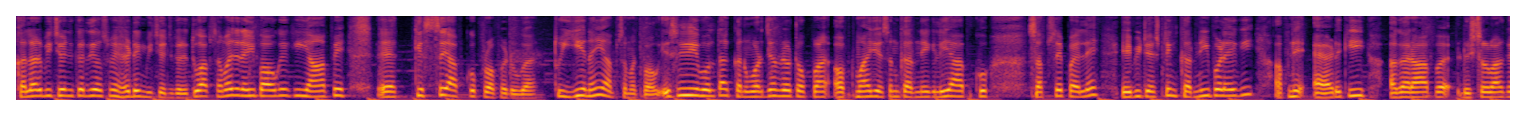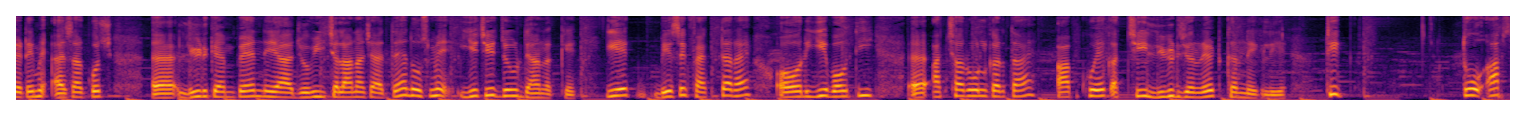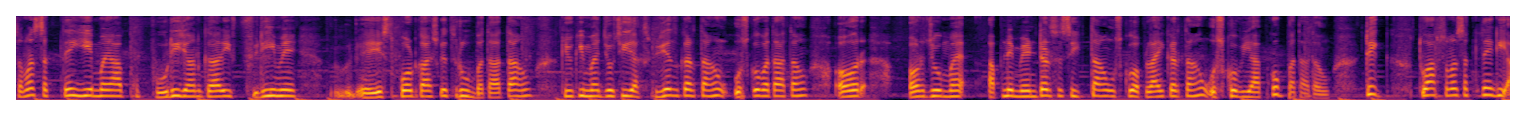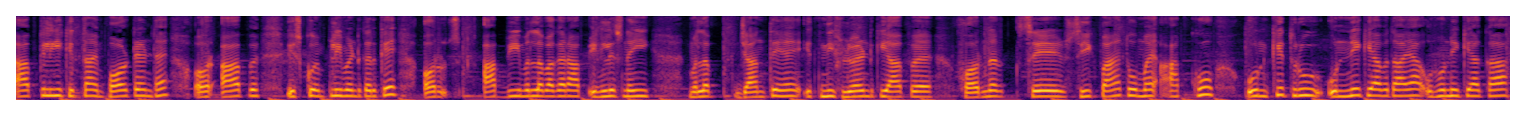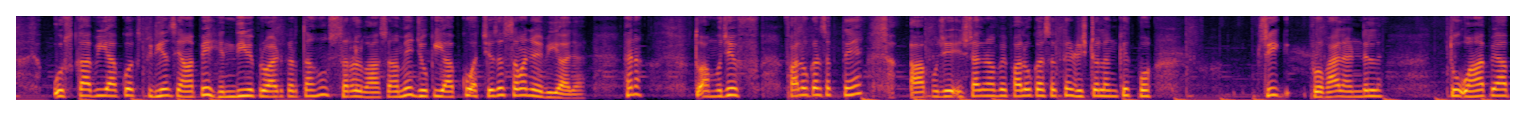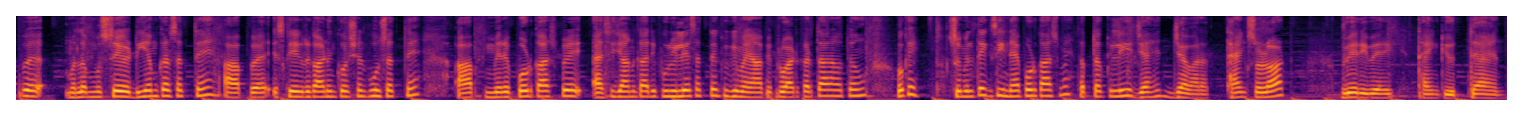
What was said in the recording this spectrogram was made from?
कलर भी चेंज कर दिया, उसमें हेडिंग भी चेंज कर दी। तो आप समझ नहीं पाओगे कि यहाँ पे किससे आपको प्रॉफिट हुआ है। तो ये नहीं आप समझ पाओगे। इसलिए बोलता है कन्वर्जन रेट ऑप्टिमाइजेशन करने के लिए आपको सबसे पहले ए बी टेस्टिंग करनी पड़ेगी, अपने ऐड की। अगर आप डिजिटल मार्केटिंग में ऐसा कुछ लीड कैंपेन या जो भी चलाना चाहते हैं तो उसमें ये चीज़ ज़रूर ध्यान रखें। ये एक बेसिक फैक्टर है और ये बहुत ही अच्छा रोल करता है आपको एक अच्छी लीड जनरेट करने के लिए। ठीक? तो आप समझ सकते हैं, ये मैं आपको पूरी जानकारी फ्री में इस पॉडकास्ट के थ्रू बताता हूँ, क्योंकि मैं जो चीज़ एक्सपीरियंस करता हूँ, उसको बताता हूँ और और जो मैं अपने मेंटर से सीखता हूँ, उसको अप्लाई करता हूँ, उसको भी आपको बताता हूँ। ठीक? तो आप समझ सकते हैं कि आपके लिए कितना इंपॉर्टेंट है और आप इसको इम्प्लीमेंट करके और आप भी मतलब अगर आप इंग्लिश नहीं मतलब जानते हैं, इतनी फ्लुएंट कि आप फॉरनर से सीख पाएँ तो मैं आपको उनके थ्रू उनने क्या बताया, उन्होंने क्या कहा, उसका भी आपको एक्सपीरियंस यहाँ पे हिंदी में प्रोवाइड करता हूँ, सरल भाषा में, जो कि आपको अच्छे से समझ में भी आ जाए। है ना? तो आप मुझे फॉलो कर सकते हैं। आप मुझे इंस्टाग्राम पे फॉलो कर सकते हैं डिजिटल अंकित सी प्रोफ़ाइल हैंडल तो वहाँ पे आप मतलब मुझसे डीएम कर सकते हैं, आप इसके रिगार्डिंग क्वेश्चन पूछ सकते हैं, आप मेरे पॉडकास्ट पे ऐसी जानकारी पूरी ले सकते हैं, क्योंकि मैं यहाँ पे प्रोवाइड करता रहता हूँ। ओके सो मिलते हैं किसी नए पॉडकास्ट में, तब तक के लिए जय हिंद, जय Bharat. Thanks lot very very thank you जय हिंद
